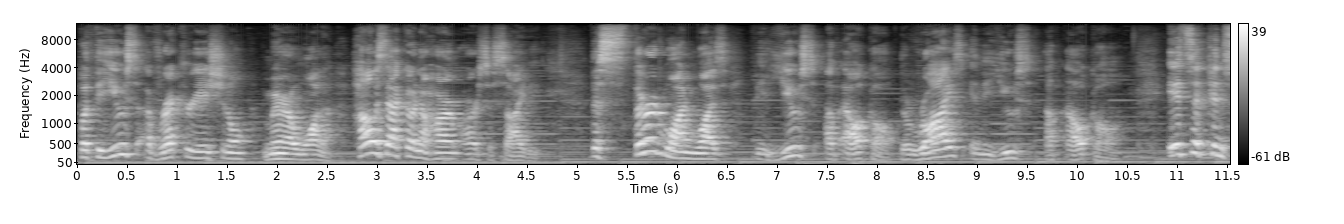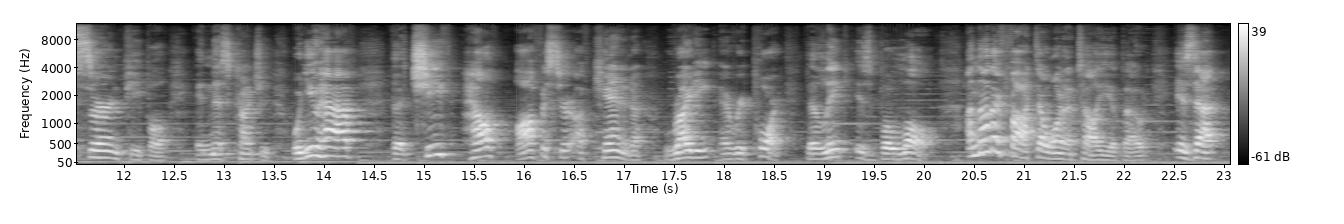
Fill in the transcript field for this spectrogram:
But the use of recreational marijuana, how is that going to harm our society? The third one was the use of alcohol, the rise in the use of alcohol. It's a concern, people, in this country. When you have the Chief Health Officer of Canada writing a report, the link is below. Another fact I want to tell you about is that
